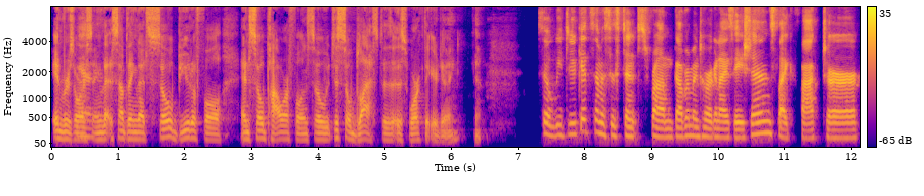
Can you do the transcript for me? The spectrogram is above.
in resourcing. That's something that's so beautiful and so powerful and so just so blessed this work that you're doing. Yeah. So we do get some assistance from government organizations like Factor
